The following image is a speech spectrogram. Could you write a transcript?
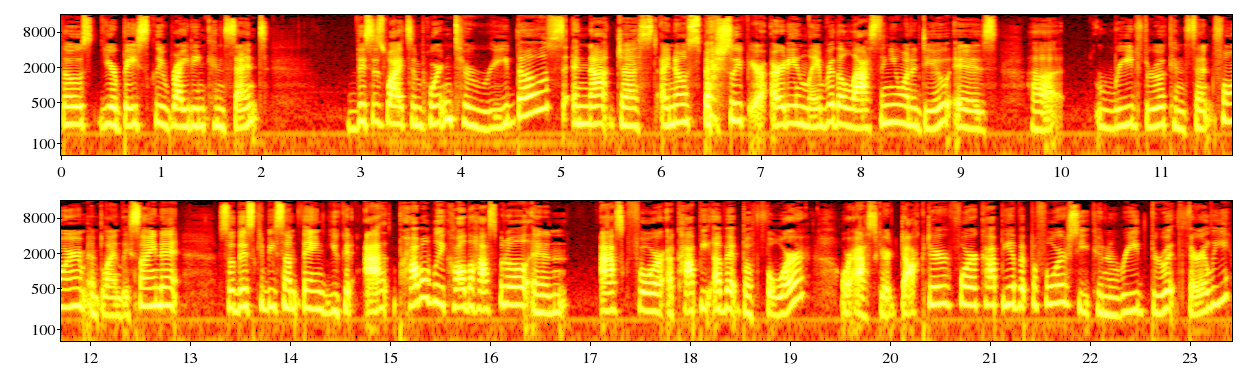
Those, you're basically writing consent this is why it's important to read those and not just, I know, especially if you're already in labor, the last thing you want to do is uh, read through a consent form and blindly sign it. So, this could be something you could probably call the hospital and ask for a copy of it before, or ask your doctor for a copy of it before so you can read through it thoroughly.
